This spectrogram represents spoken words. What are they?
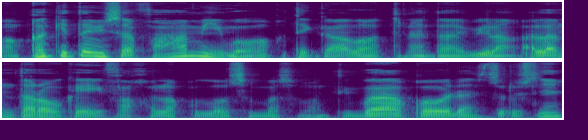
Maka kita bisa pahami bahwa ketika Allah ternyata bilang alam tarau kaifa khalaqallahu subhanahu dan seterusnya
